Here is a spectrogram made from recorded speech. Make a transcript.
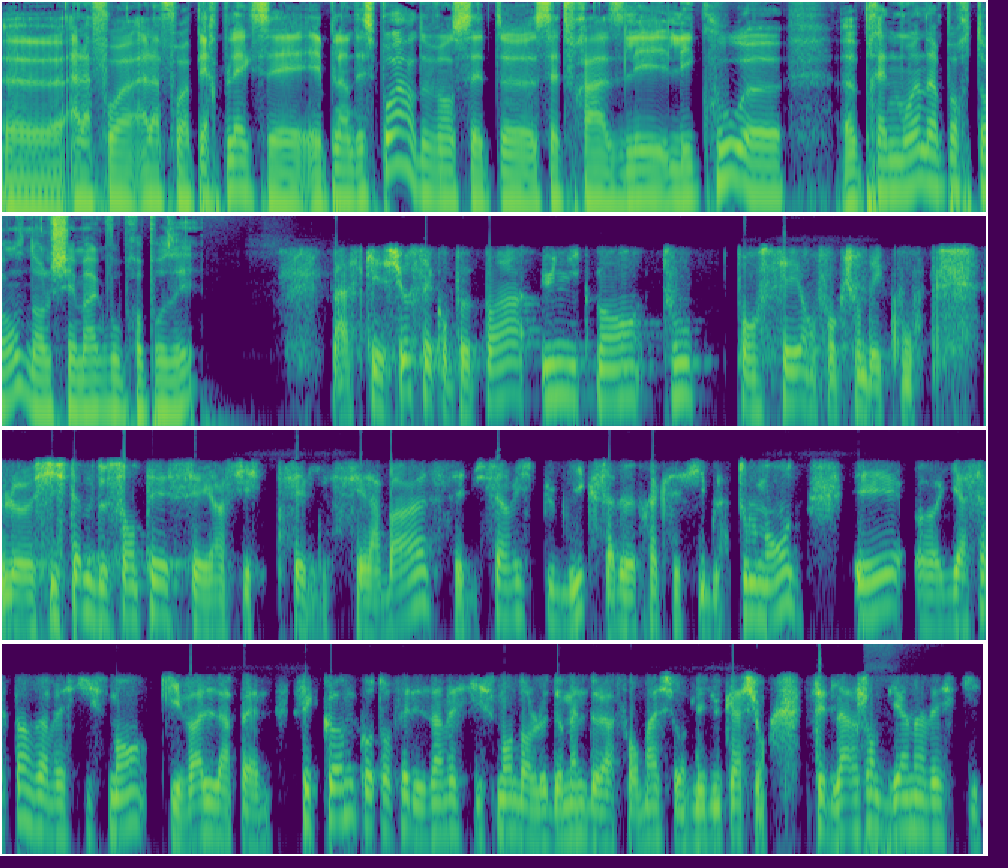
à la fois à la fois perplexe et, plein d'espoir devant cette, euh, cette phrase. Les, les coûts euh, euh, prennent moins d'importance dans le schéma que vous proposez? Bah, Ce qui est sûr, c'est qu'on ne peut pas uniquement tout penser en fonction des coûts. Le système de santé, c'est la base, c'est du service public, ça doit être accessible à tout le monde et euh, il y a certains investissements qui valent la peine. C'est comme quand on fait des investissements dans le domaine de la formation, de l'éducation. C'est de l'argent bien investi.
